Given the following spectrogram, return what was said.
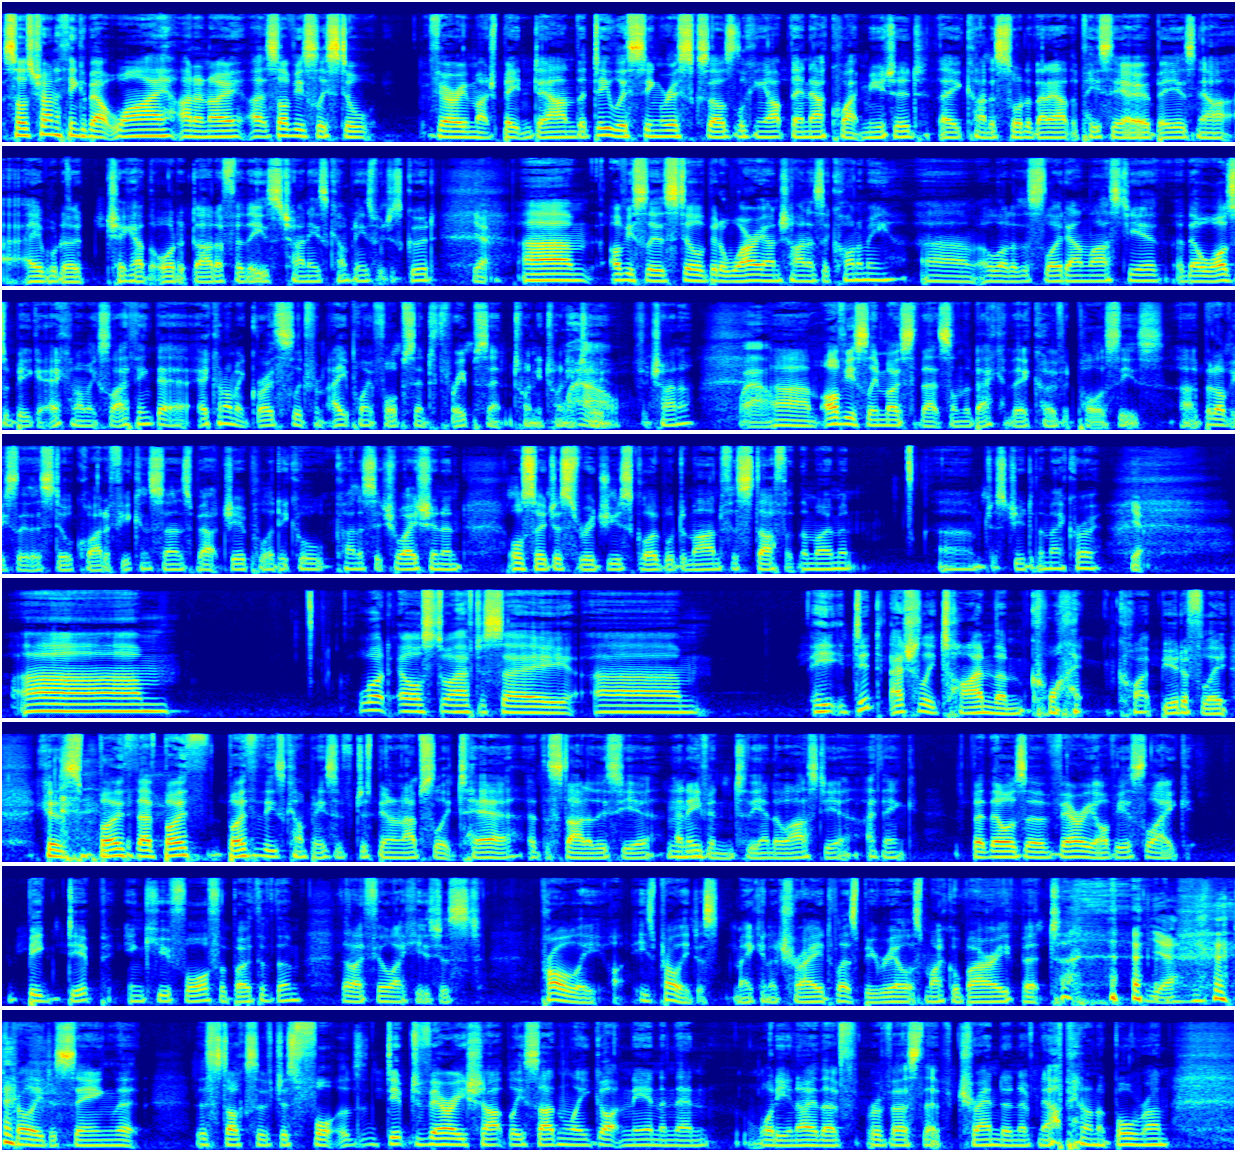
so I was trying to think about why. I don't know. It's obviously still very much beaten down. The delisting risks I was looking up, they're now quite muted. They kind of sorted that out. The PCAOB is now able to check out the audit data for these Chinese companies, which is good. Yeah. Um, obviously, there's still a bit of worry on China's economy. Um, a lot of the slowdown last year, there was a big economic slide. I think their economic growth slid from 8.4% to 3% in 2022 Wow. for China. Wow. Um, obviously, most of that's on the back of their COVID policies, uh, but obviously, there's still quite a few concerns about geopolitical kind of situation and also just reduced global demand for stuff at the moment, um, just due to the macro. Yeah. Um, what else do I have to say? Um, he did actually time them quite quite beautifully because both they've both both of these companies have just been on an absolute tear at the start of this year and even to the end of last year, I think. But there was a very obvious like big dip in Q4 for both of them that I feel like he's just probably he's probably just making a trade. Let's be real, it's Michael Burry, but yeah. probably just seeing that the stocks have just fought, dipped very sharply, suddenly gotten in, and then what do you know? They've reversed their trend and have now been on a bull run.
